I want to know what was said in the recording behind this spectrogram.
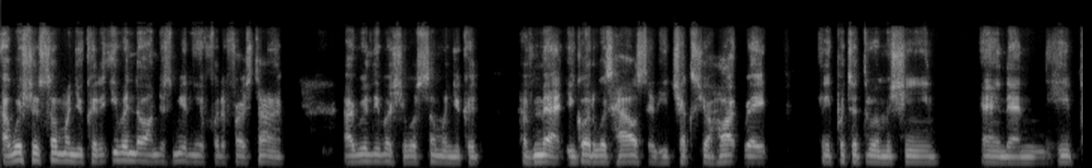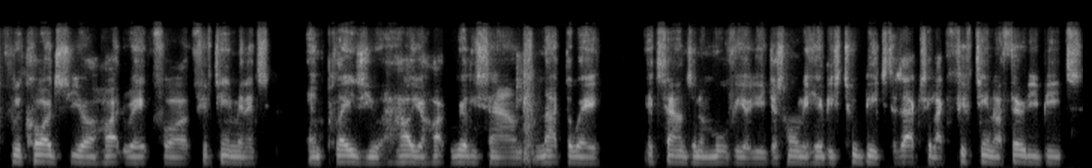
I wish there's someone you could, even though I'm just meeting you for the first time. I really wish it was someone you could have met. You go to his house and he checks your heart rate and he puts it through a machine and then he records your heart rate for 15 minutes and plays you how your heart really sounds, not the way it sounds in a movie or you just only hear these two beats. There's actually like 15 or 30 beats.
